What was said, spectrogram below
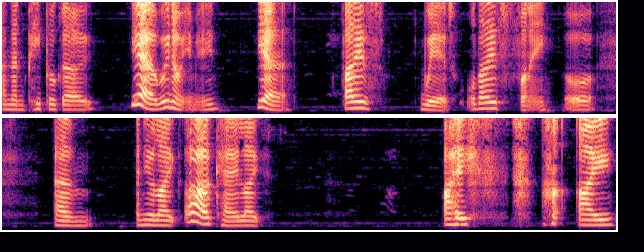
and then people go yeah we know what you mean yeah that is weird or that is funny or um, and you're like, oh, okay, like I, I,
